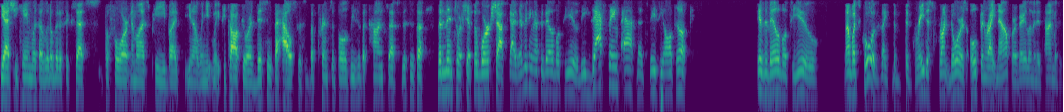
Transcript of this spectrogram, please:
yeah, she came with a little bit of success before MLSP, but you know, when you if you talk to her, this is the house, this is the principles, these are the concepts, this is the the mentorship, the workshops, guys, everything that's available to you. The exact same path that Stacey Hall took is available to you. And what's cool is like the the greatest front door is open right now for a very limited time with this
